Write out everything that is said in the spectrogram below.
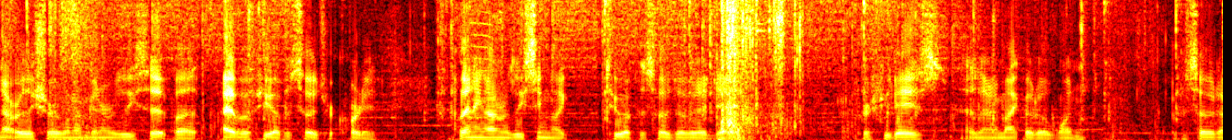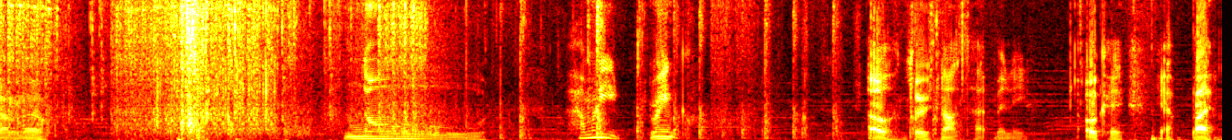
Not really sure when I'm gonna release it, but I have a few episodes recorded. Planning on releasing like two episodes of it a day for a few days, and then I might go to one episode. I don't know. No. How many rank? Oh, there's not that many. Okay, yeah, bye.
